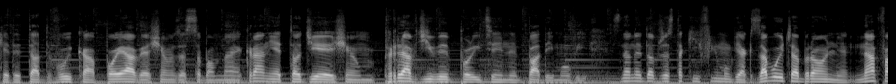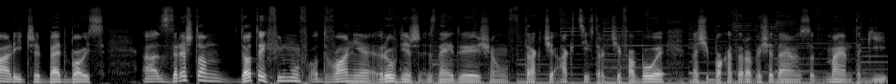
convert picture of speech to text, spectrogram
Kiedy ta dwójka pojawia się ze sobą na ekranie, to dzieje się prawdziwy policyjny buddy movie, znany dobrze z takich filmów jak Zabójcza Broń, Na Fali czy Bad Boys, a zresztą do tych filmów odwołanie również znajduje się w trakcie akcji, w trakcie fabuły. Nasi bohaterowie siadają, mają taki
